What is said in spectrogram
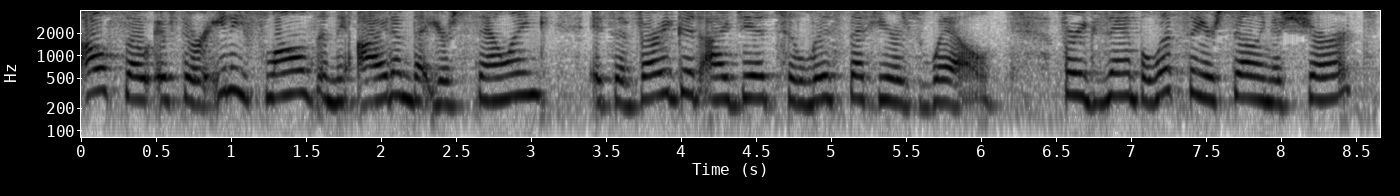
Also, if there are any flaws in the item that you're selling, it's a very good idea to list that here as well. For example, let's say you're selling a shirt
